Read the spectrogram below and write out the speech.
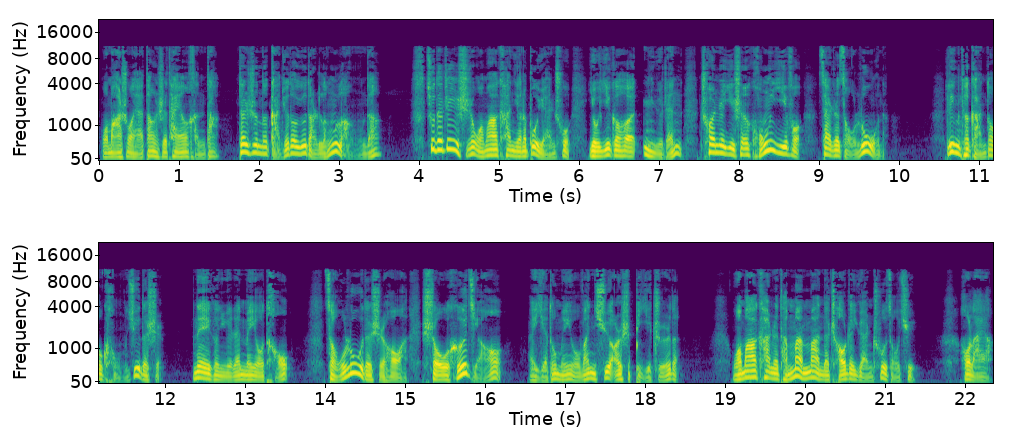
我妈说呀，当时太阳很大，但是呢，感觉到有点冷冷的。就在这时，我妈看见了不远处有一个女人穿着一身红衣服在这走路呢。令她感到恐惧的是，那个女人没有头，走路的时候啊，手和脚哎也都没有弯曲，而是笔直的。我妈看着她慢慢的朝着远处走去。后来啊。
